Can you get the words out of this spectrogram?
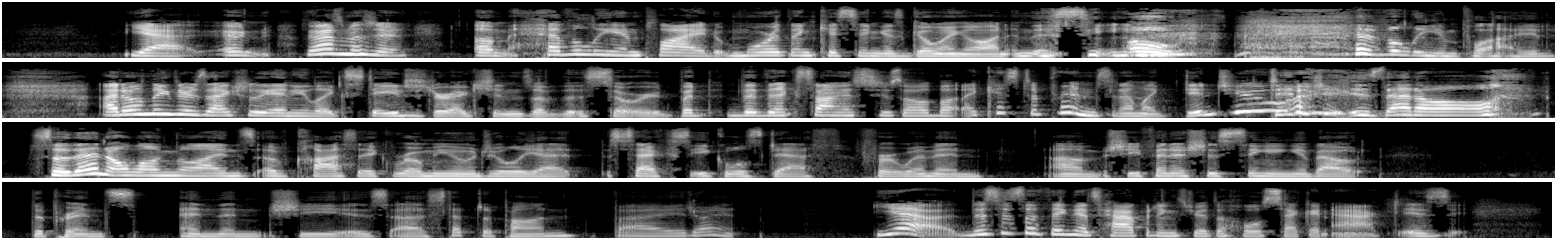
Yeah, and mentioned um, heavily implied more than kissing is going on in this scene. oh heavily implied I don't think there's actually any like stage directions of this sort. But the next song is just all about I kissed a prince, and I'm like, did you? Did you, is that all? So then, along the lines of classic Romeo and Juliet, sex equals death for women, um, she finishes singing about the prince, and then she is uh, stepped upon by a giant. yeah, this is the thing that's happening through the whole second act. Is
